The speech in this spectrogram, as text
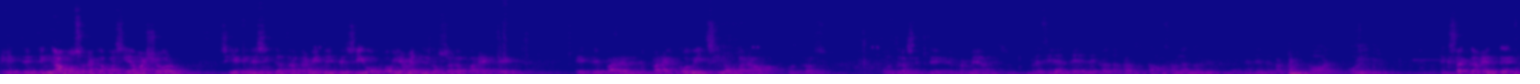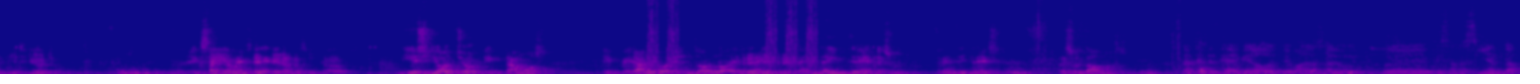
este, tengamos una capacidad mayor si es que necesita tratamiento intensivo, obviamente no solo para este, este para, el, para el COVID, sino para otras, otras este, enfermedades. Presidente, ¿de cuántos casos estamos hablando en el, en el departamento hoy? Exactamente, 18. Seguimos. Se exactamente esperan resultados. 18 estamos esperando en torno de 33. 33, resu- 33 resultados más. La gente tiene miedo del tema de la salud, eh, que se resienta,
